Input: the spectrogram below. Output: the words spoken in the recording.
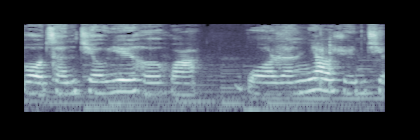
我曾求耶和华，我仍要寻求，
